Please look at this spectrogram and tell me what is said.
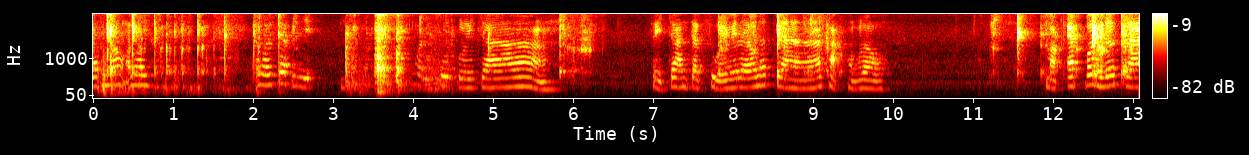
ลวพี่น้องอร่อยอร่อยแซ่บอีหวันคุกเลยจ้า ใส่จานจัดสวยไว้แล้วนะจ๊ะผักของเราหมักแอปเปิ้ลเด้อจ้า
